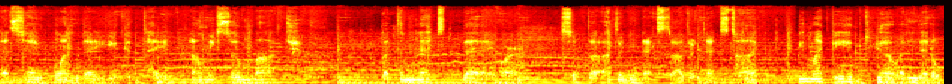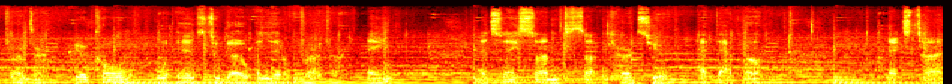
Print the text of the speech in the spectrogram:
Let's say one day you could take only so much, but the next day or so the other next other next time, you might be able to go a little further. Your goal is to go a little further. And let's say some something hurts you at that moment. Next time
